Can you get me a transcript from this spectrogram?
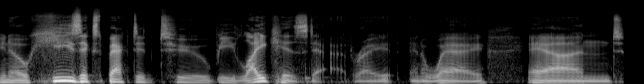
you know, he's expected to be like his dad, right? In a way. And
